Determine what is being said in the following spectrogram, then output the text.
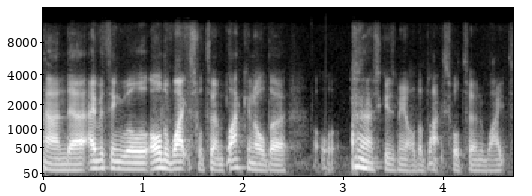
And uh, everything will, all the whites will turn black, and all the, all, excuse me, all the blacks will turn white.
